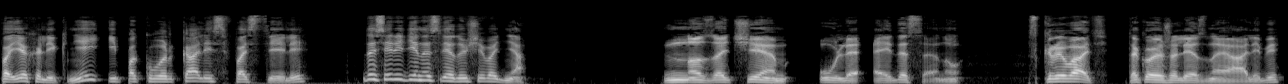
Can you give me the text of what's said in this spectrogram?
поехали к ней и покувыркались в постели до середины следующего дня. Но зачем Уле Эйдесену скрывать такое железное алиби?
